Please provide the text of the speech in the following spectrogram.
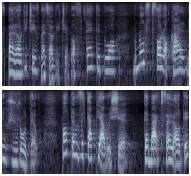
w paleolicie i w mezolicie, bo wtedy było mnóstwo lokalnych źródeł. Potem wytapiały się te martwe lody,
